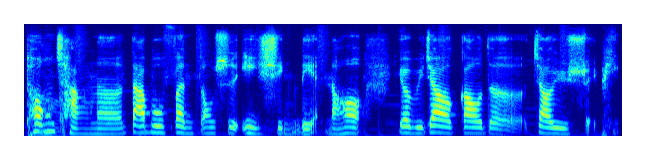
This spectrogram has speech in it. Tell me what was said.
通哦常呢，大部分都是异性恋，然后有比较高的教育水平。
